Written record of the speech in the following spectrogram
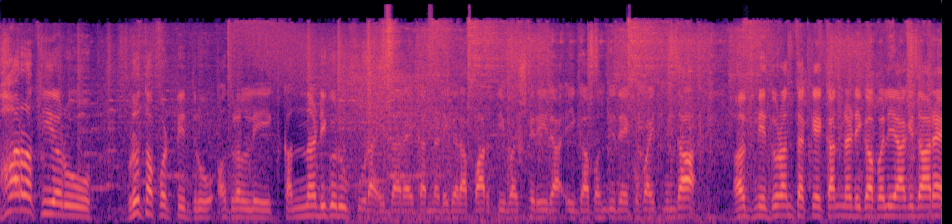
ಭಾರತೀಯರು ಮೃತಪಟ್ಟಿದ್ರು. ಅದರಲ್ಲಿ ಕನ್ನಡಿಗರು ಕೂಡ ಇದ್ದಾರೆ. ಕನ್ನಡಿಗರ ಪಾರ್ಥಿವ ಶರೀರ ಈಗ ಬಂದಿದೆ ಕುವೈತ್ನಿಂದ. ಅಗ್ನಿ ದುರಂತಕ್ಕೆ ಕನ್ನಡಿಗ ಬಲಿಯಾಗಿದ್ದಾರೆ.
